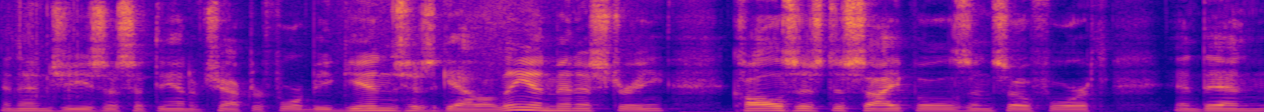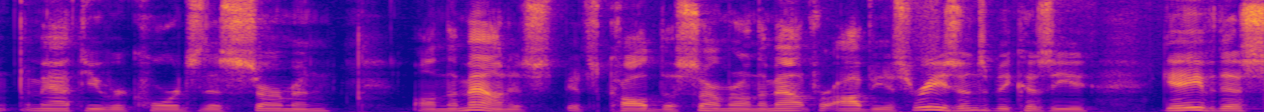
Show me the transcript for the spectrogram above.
and then Jesus at the end of chapter four begins his Galilean ministry, calls his disciples, and so forth, and then Matthew records this sermon on the Mount. It's it's called the Sermon on the Mount for obvious reasons because he gave this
